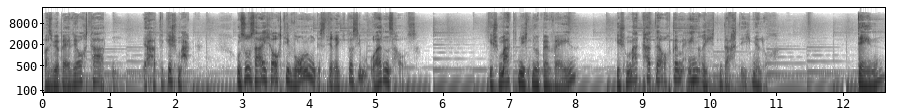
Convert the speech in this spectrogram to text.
Was wir beide auch taten. Er hatte Geschmack. Und so sah ich auch die Wohnung des Direktors im Ordenshaus. Geschmack nicht nur beim Wein, Geschmack hatte er auch beim Einrichten, dachte ich mir noch. Denn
